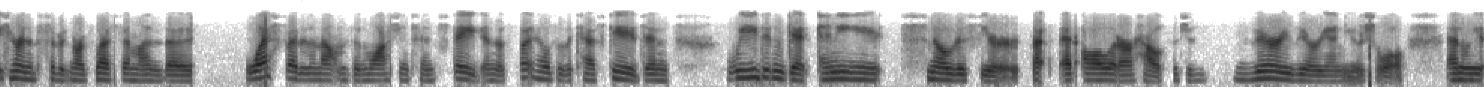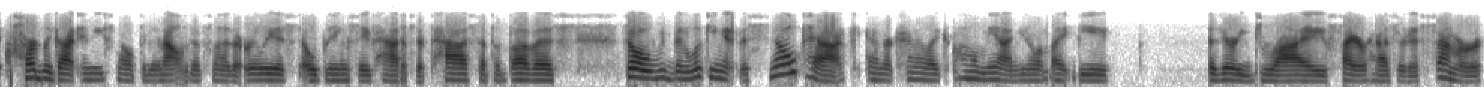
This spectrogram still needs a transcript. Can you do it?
here in the Pacific Northwest, I'm on the west side of the mountains in Washington State, in the foothills of the Cascades, and we didn't get any snow this year at, at all at our house, which is very, very unusual. And we hardly got any snow up in the mountains. That's one of the earliest openings they've had of the pass up above us. So we've been looking at the snowpack, and they're kind of like, oh man, you know, it might be a very dry, fire hazardous summer.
